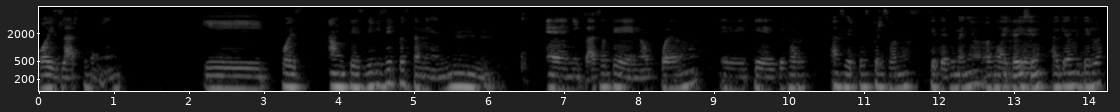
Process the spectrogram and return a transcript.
o aislarse también. Y pues, aunque es difícil, pues también, mm, en mi caso que no puedo, eh, que es dejar a ciertas personas que te hacen daño, o sea, hay, que, sí. hay que admitirlo.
